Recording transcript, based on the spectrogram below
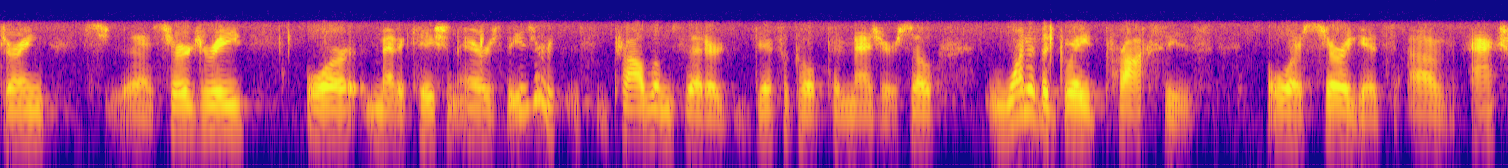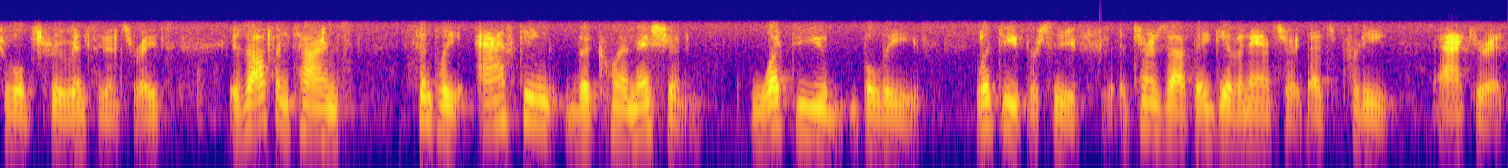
during uh, surgery or medication errors, these are problems that are difficult to measure. So one of the great proxies or surrogates of actual true incidence rates is oftentimes simply asking the clinician, what do you believe? What do you perceive? It turns out they give an answer that's pretty accurate.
